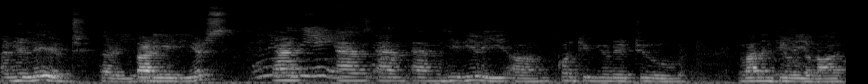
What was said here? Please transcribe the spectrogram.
and he lived 30. 38 years. And and and and he really um, contributed to learning theory a lot.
